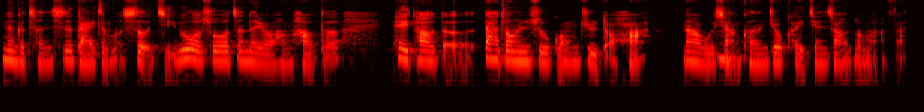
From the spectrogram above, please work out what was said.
那个城市该怎么设计。如果说真的有很好的配套的大众运输工具的话，那我想可能就可以减少很多麻烦。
